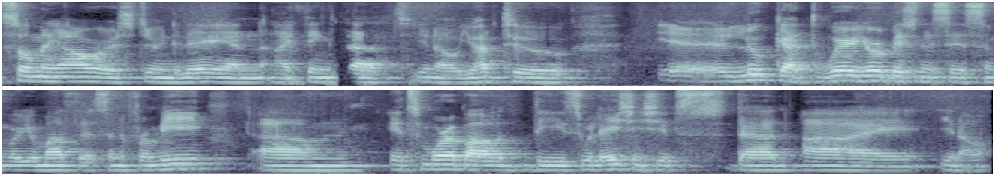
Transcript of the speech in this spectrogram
so many hours during the day, and I think that you know you have to uh, look at where your business is and where your mouth is. And for me, um, it's more about these relationships that I, you know,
